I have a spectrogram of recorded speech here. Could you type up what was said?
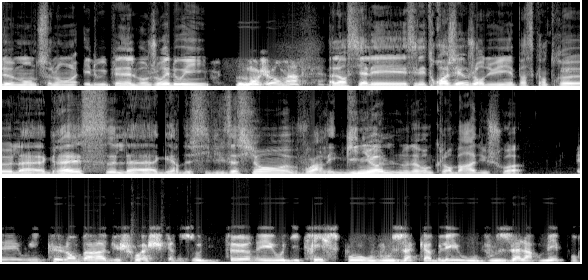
Le Monde selon Edoui Plenel. Bonjour Edoui. Bonjour Marc. Alors c'est les, les 3G aujourd'hui, parce qu'entre la Grèce, la guerre de civilisation, voire les guignols, nous n'avons que l'embarras du choix. Eh oui, que l'embarras du choix, chers auditeurs et auditrices, pour vous accabler ou vous alarmer pour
